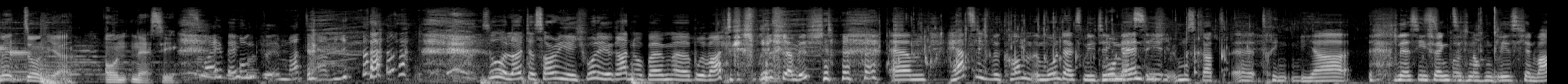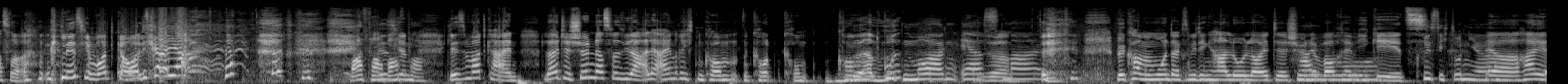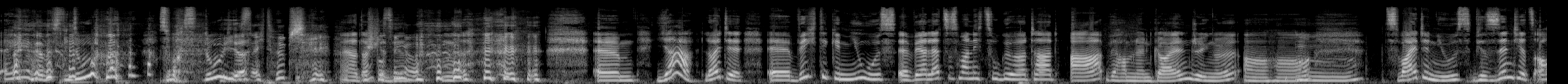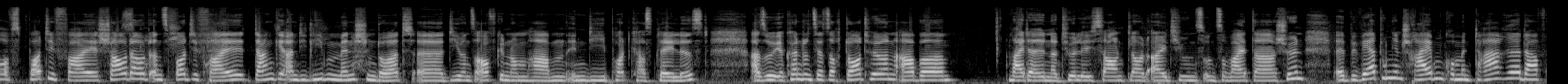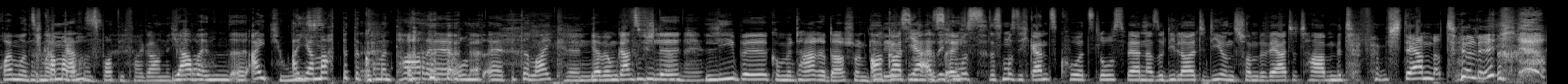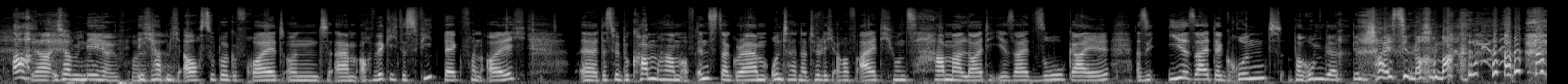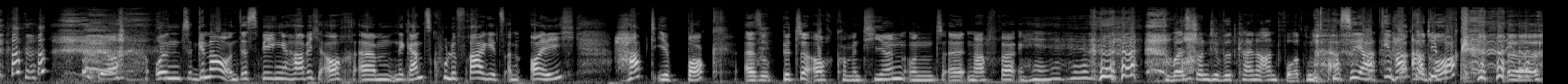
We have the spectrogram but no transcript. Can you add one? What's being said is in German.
Mit Dunja und Nessie. Zwei Punkte im Mathe-Abi. So, Leute, sorry, ich wurde hier gerade noch beim äh, privaten Gespräch erwischt. ähm, herzlich willkommen im Montagsmeeting. Moment, Nessie- ich muss gerade äh, trinken. Ja, Nessie schenkt sich noch ein Gläschen Wasser. Ein Gläschen Wodka. Wodka, ja. Wasser, Gläschen, Wasser. Gläschen Wodka ein. Leute, schön, dass wir wieder alle einrichten kommen. Komm, komm, Komm, guten Morgen erstmal. Willkommen im Montagsmeeting. Hallo Leute, schöne Hallo. Woche, wie geht's? Grüß dich, Dunja. Ja, hi. Hey, wer bist denn du? Machst du hier? bist echt hübsch, ey. Ja, Bist danke Single? ähm, ja, Leute, äh, wichtige News. Äh, wer letztes Mal nicht zugehört hat, A, wir haben einen geilen Jingle. Aha. Zweite News, wir sind jetzt auch auf Spotify. Shoutout an Spotify. Danke an die lieben Menschen dort, äh, die uns aufgenommen haben in die Podcast-Playlist. Also ihr könnt uns jetzt auch dort hören, aber Weiterhin natürlich Soundcloud, iTunes und so weiter. Schön äh, Bewertungen schreiben, Kommentare, da freuen wir uns Das immer kann man ganz. doch in Spotify gar nicht, ja, oder? aber in äh, iTunes. Ah ja, macht bitte Kommentare und äh, bitte liken. Ja, wir haben ganz viele Sterne. liebe Kommentare da schon Oh gelesen. Gott, ja, also ich muss, das muss ich ganz kurz loswerden. Also die Leute, die uns schon bewertet haben mit fünf Sternen natürlich. Oh, Ja, ich habe mich mega gefreut. Ich habe mich auch super gefreut und ähm, auch wirklich das Feedback von euch, äh, das wir bekommen haben auf Instagram und halt natürlich auch auf iTunes. Hammer, Leute, ihr seid so geil. Also ihr seid der Grund, warum wir den Scheiß hier noch machen. ja. Und genau, und deswegen habe ich auch ähm, eine ganz coole Frage jetzt an euch. Habt ihr Bock, also bitte auch kommentieren und äh, nachfragen. Du weißt schon, dir wird keiner antworten. Achso, ja. Habt ihr Bock habt ihr? Bock? äh,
